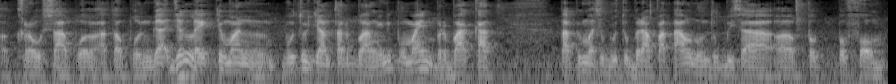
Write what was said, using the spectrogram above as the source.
uh, Kroos ataupun nggak jelek, cuman butuh jam terbang. Ini pemain berbakat, tapi masih butuh berapa tahun untuk bisa uh, perform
